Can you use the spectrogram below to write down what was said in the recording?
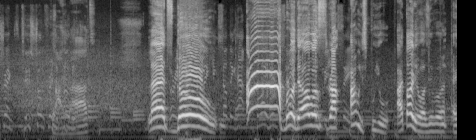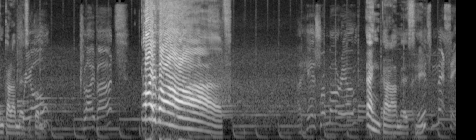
strength, too strong for his like opponent. That. Let's go! Ah, bro, they almost ran. How is Puyo? I thought it was even Encara Messi coming. Kluivert. Kluivert! And here's Romario. Encara Messi. And here's Messi.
